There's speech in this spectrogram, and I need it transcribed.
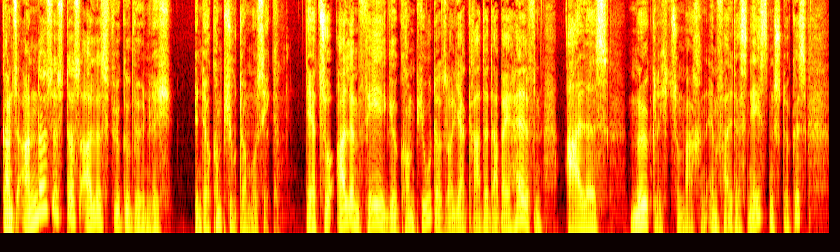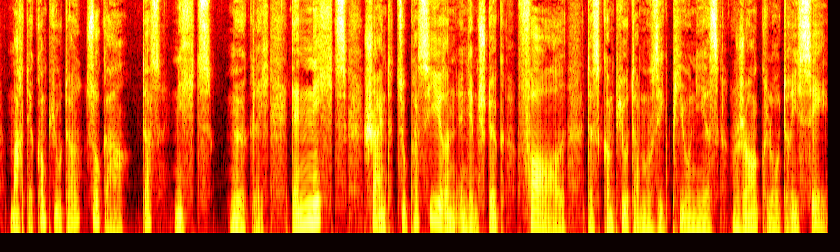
Ganz anders ist das alles für gewöhnlich in der Computermusik. Der zu allem fähige Computer soll ja gerade dabei helfen, alles möglich zu machen. Im Fall des nächsten Stückes macht der Computer sogar das Nichts möglich. Denn nichts scheint zu passieren in dem Stück Fall des Computermusikpioniers Jean-Claude Risset.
